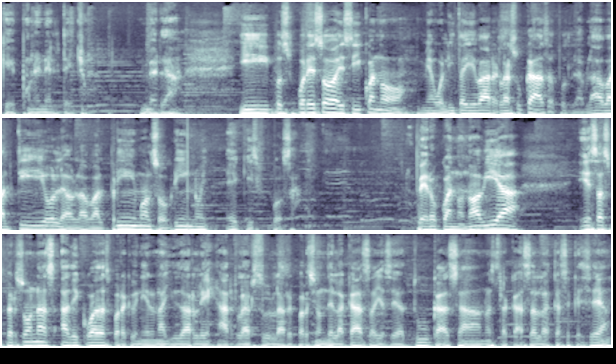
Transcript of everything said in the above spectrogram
que ponen el techo, ¿verdad? Y pues por eso así cuando mi abuelita iba a arreglar su casa, pues le hablaba al tío, le hablaba al primo, al sobrino y X cosa. Pero cuando no había esas personas adecuadas para que vinieran a ayudarle a arreglar su, la reparación de la casa, ya sea tu casa, nuestra casa, la casa que sea,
